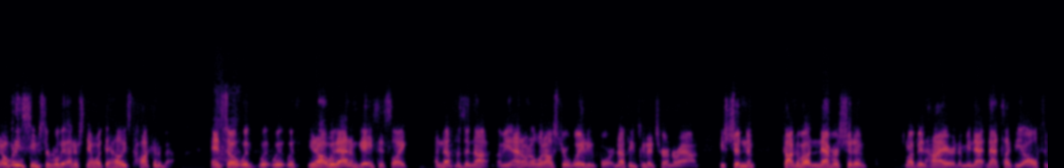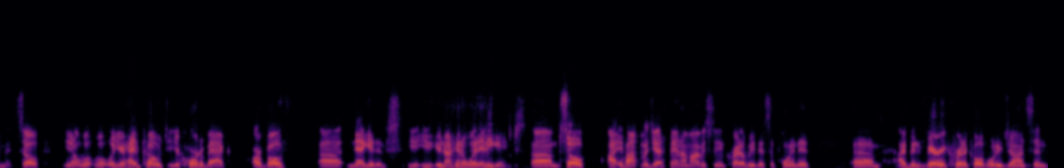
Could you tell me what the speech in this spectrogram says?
nobody seems to really understand what the hell he's talking about. And so with, with, with, you know, with Adam Gase, it's like enough is enough. I mean, I don't know what else you're waiting for. Nothing's going to turn around. He shouldn't have talk about never should have uh, been hired. I mean, that that's like the ultimate. So, you know, w- w- when your head coach and your quarterback are both uh, negatives, you, you're not going to win any games. Um, so, I, if I'm a Jet fan, I'm obviously incredibly disappointed. Um, I've been very critical of Woody Johnson.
